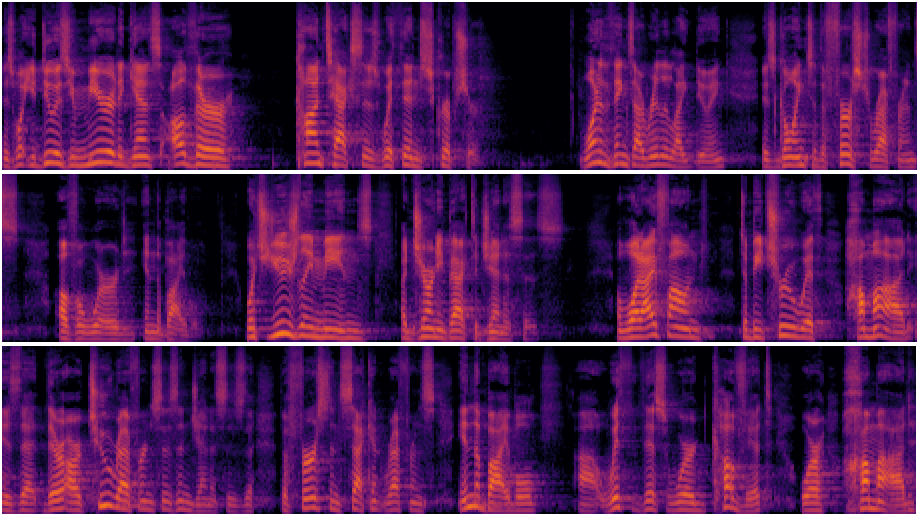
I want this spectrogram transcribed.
is what you do is you mirror it against other contexts within scripture. One of the things I really like doing is going to the first reference of a word in the Bible, which usually means a journey back to Genesis. And what I found to be true with Hamad is that there are two references in Genesis. The, the first and second reference in the Bible uh, with this word covet or Hamad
